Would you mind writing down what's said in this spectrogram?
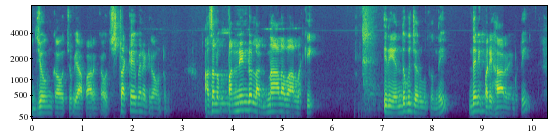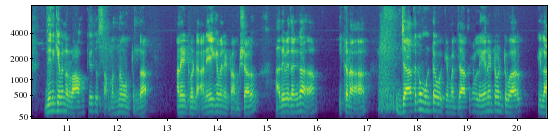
ఉద్యోగం కావచ్చు వ్యాపారం కావచ్చు స్ట్రక్ అయిపోయినట్టుగా ఉంటుంది. అసలు పన్నెండు లగ్నాల వాళ్ళకి ఇది ఎందుకు జరుగుతుంది? దీనికి పరిహారం ఏమిటి? దీనికి ఏమైనా రాహుకేతు సంబంధం ఉంటుందా? అనేటువంటి అనేకమైన అంశాలు. అదేవిధంగా ఇక్కడ జాతకం ఉంటే ఓకే మరి జాతకం లేనటువంటి వారు ఇలా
